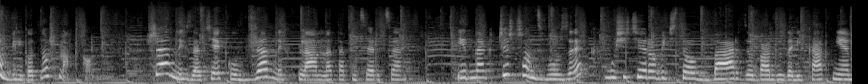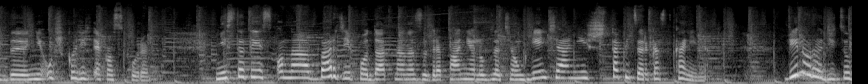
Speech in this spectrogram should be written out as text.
lub wilgotną szmatką. Żadnych zacieków, żadnych plam na tapicerce. Jednak czyszcząc wózek, musicie robić to bardzo, bardzo delikatnie, by nie uszkodzić ekoskóry. Niestety jest ona bardziej podatna na zadrapania lub zaciągnięcia niż tapicerka z tkaniny. Wielu rodziców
